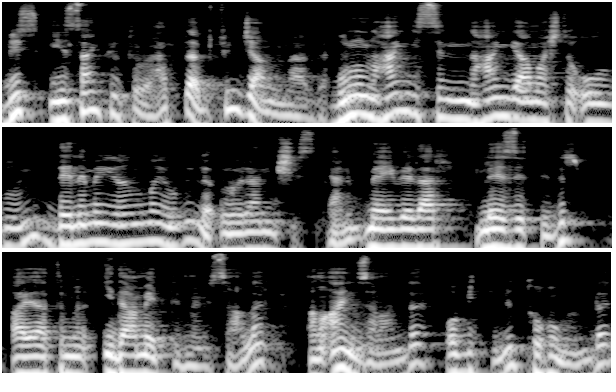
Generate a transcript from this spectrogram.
Biz insan kültürü hatta bütün canlılarda bunun hangisinin hangi amaçta olduğunu deneme yanılma yoluyla öğrenmişiz. Yani meyveler lezzetlidir, hayatımı idame ettirmemi sağlar ama aynı zamanda o bitkinin tohumunun da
